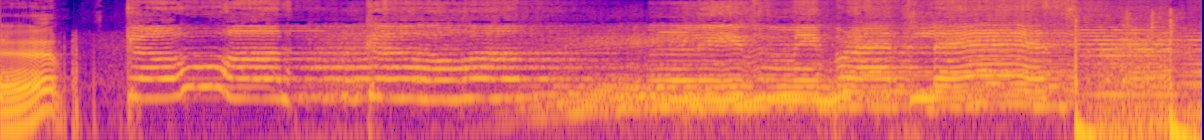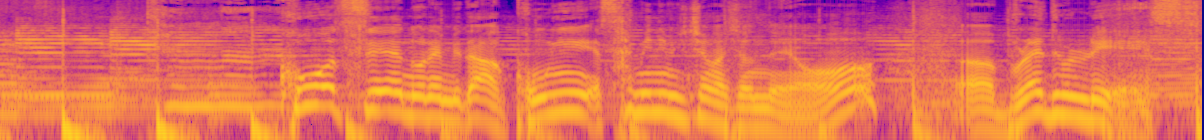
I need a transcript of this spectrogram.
네. 코어스의 노래입니다. 0232님 신청하셨네요. 어, 브래들리스.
